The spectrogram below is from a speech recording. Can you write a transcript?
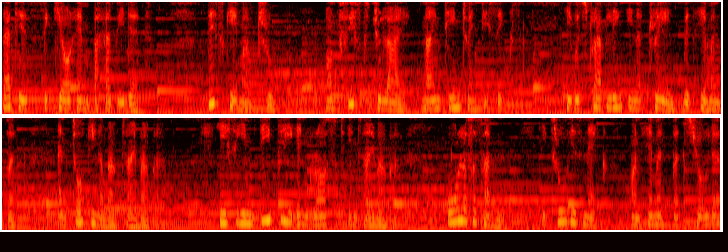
that is, secure him a happy death. This came out true. On 5th July 1926, he was traveling in a train with Hemadpant and talking about Sai Baba. He seemed deeply engrossed in Sai Baba. All of a sudden, he threw his neck on Hemadpant's shoulder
